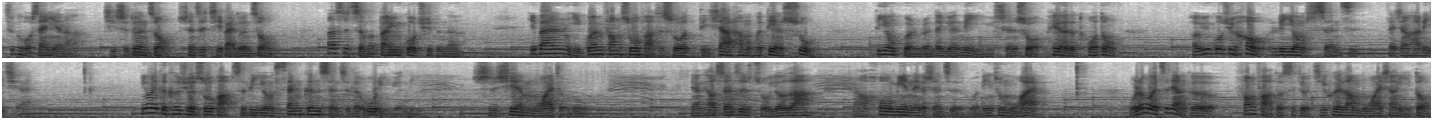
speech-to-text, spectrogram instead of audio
这个火山岩啊，几十吨重，甚至几百吨重，那是怎么搬运过去的呢？一般以官方说法是说，底下他们会电树，利用滚轮的原理与绳索配合的拖动，而运过去后，利用绳子再将它立起来。另外一个科学的说法是利用三根绳子的物理原理，实现摩爱走路。两条绳子左右拉，然后后面那个绳子稳定住摩爱。我认为这两个方法都是有机会让摩艾像移动。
